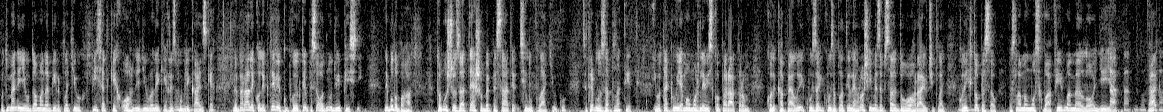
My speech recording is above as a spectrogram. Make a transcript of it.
от у мене є вдома набір платівок після таких оглядів великих республіканських. Вибирали колективи, колектив писав одну-дві пісні. Не було багато. Тому що за те, щоб писати цілу платівку, це треба було заплатити. І отаку я мав можливість з кооператором коли капелу, яку, за яку заплатили гроші, і ми записали довгограючі плані. Коли хто писав? Писала Москва, фірма Мелодія. Так, так, так? так.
